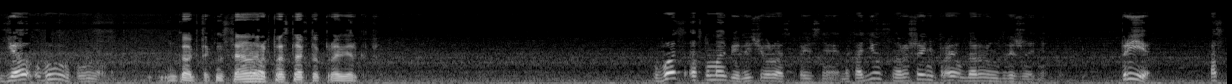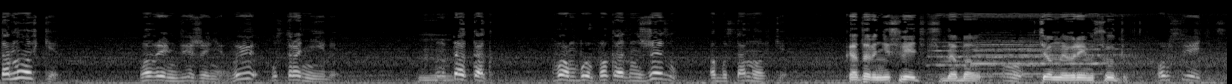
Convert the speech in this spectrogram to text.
Я выполнил. Ну как так, на стационарных постах только проверка. У вас автомобиль, еще раз поясняю, находился в нарушении правил дорожного движения. При остановке во время движения вы устранили. Ну М. так как вам был показан жезл об остановке, Который не светится добавок вот, в темное время суток. он светится.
